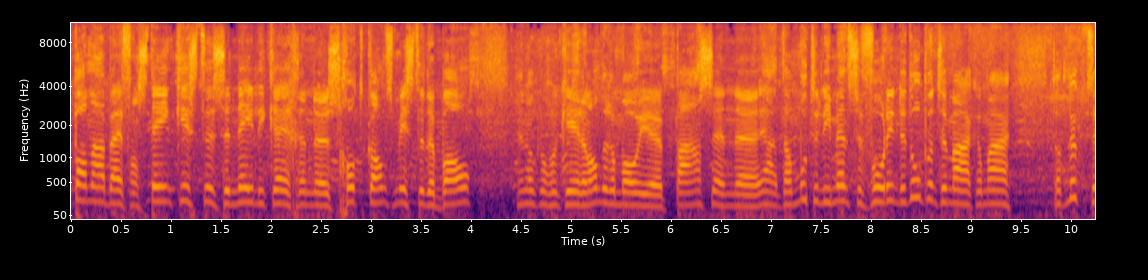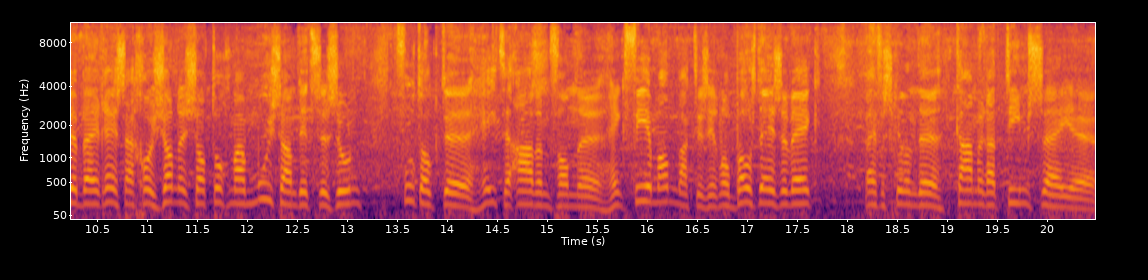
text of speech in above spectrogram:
panna bij Van Steenkisten. Zeneli kreeg een uh, schotkans. Miste de bal. En ook nog een keer een andere mooie paas. En uh, ja, dan moeten die mensen voorin de doelpunten maken. Maar dat lukt uh, bij Reza Gojanesjad toch maar moeizaam dit seizoen. Voelt ook de hete adem van Henk Veerman. Maakte zich nog boos deze week bij verschillende camerateams. Hij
